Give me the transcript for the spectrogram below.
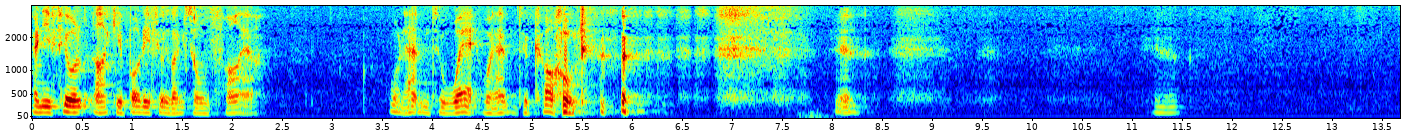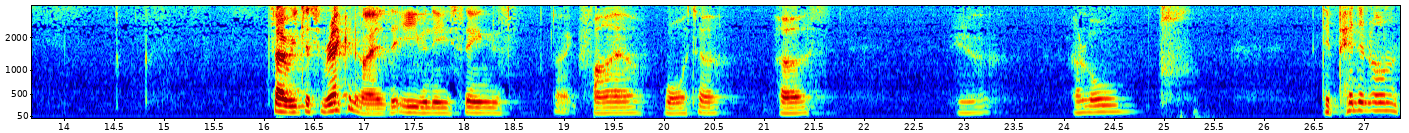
and you feel like your body feels like it's on fire. What happened to wet? What happened to cold? Yeah. So we just recognize that even these things like fire, water, earth, you know, are all dependent on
